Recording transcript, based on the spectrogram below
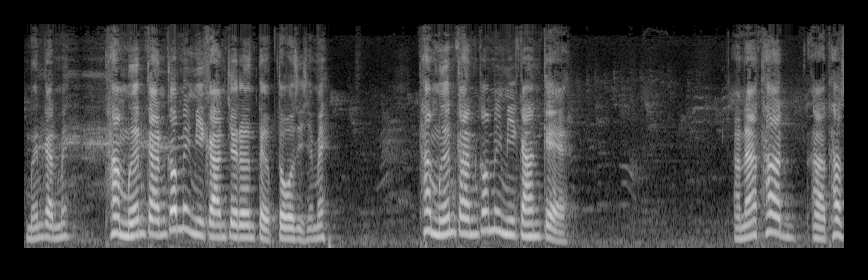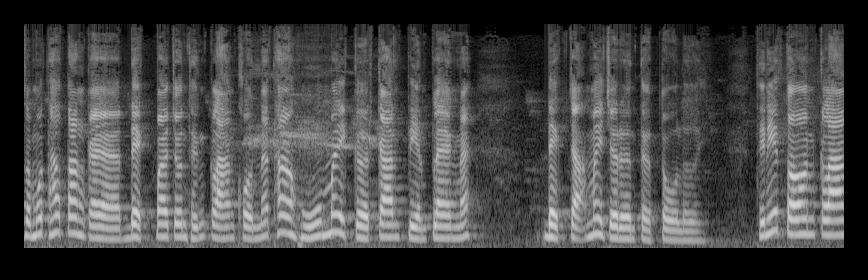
เหมือนกันไหมถ้าเหมือนกันก็ไม่มีการเจริญเติบโตสิใช่ไหมถ้าเหมือนกันก็ไม่มีการแก่อันนะถ้าถ้าสมมติถ้าตั้งแก่เด็กไปจนถึงกลางคนนะถ้าหูไม่เกิดการเปลี่ยนแปลงนะ เด็กจะไม่เจริญเติบโตเลย ทีนี้ตอนกลาง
